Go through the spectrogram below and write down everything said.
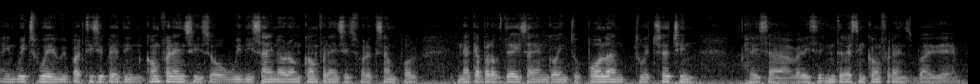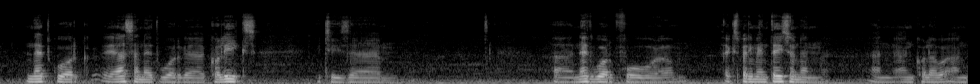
in which way we participate in conferences or we design our own conferences. For example in a couple of days i am going to poland to a Szczecin. There is a very interesting conference by the network EASA network uh, colleagues which is um, a network for um, experimentation and and, and, collab- and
